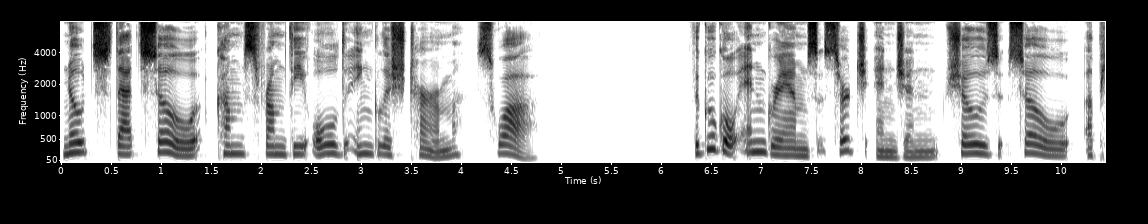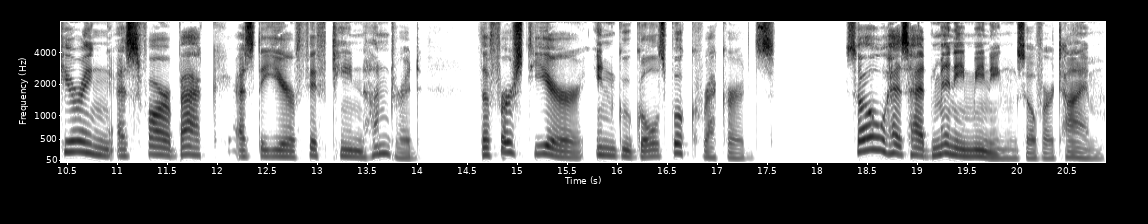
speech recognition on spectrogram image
notes that so comes from the Old English term swa. The Google Ngrams search engine shows so appearing as far back as the year 1500, the first year in Google's book records. So has had many meanings over time.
